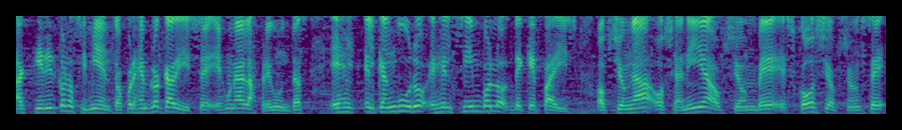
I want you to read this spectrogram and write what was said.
adquirir conocimientos. Por ejemplo, acá dice, es una de las preguntas, ¿es el, canguro es el símbolo de qué país? Opción A, Oceanía, opción B, Escocia, opción C,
